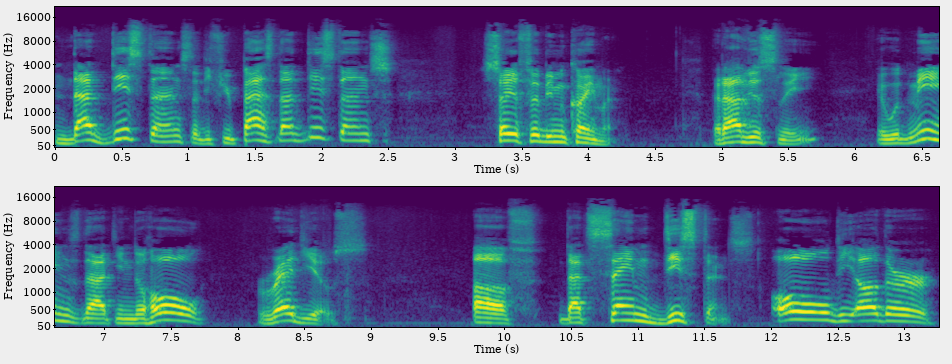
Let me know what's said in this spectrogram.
that distance. That if you pass that distance, But obviously, it would mean that in the whole radius of that same distance, all the other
